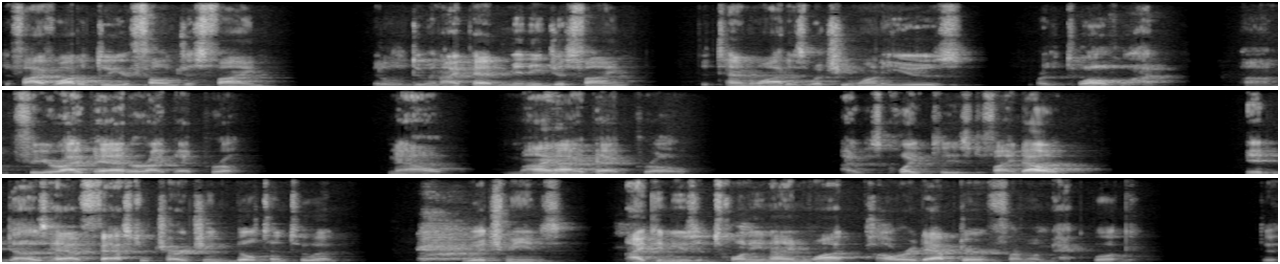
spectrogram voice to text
The five watt will do your phone just fine. It'll do an iPad mini just fine. The 10 watt is what you want to use, or the 12 watt, um, for your iPad or iPad Pro. Now, my iPad Pro, I was quite pleased to find out it does have faster charging built into it, which means I can use a 29 watt power adapter from a MacBook, the,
